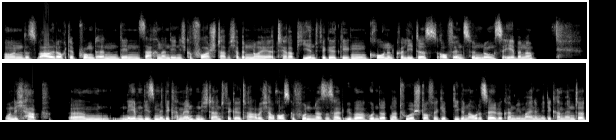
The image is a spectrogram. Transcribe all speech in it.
Und das war halt auch der Punkt an den Sachen, an denen ich geforscht habe. Ich habe eine neue Therapie entwickelt gegen Crohn und Colitis auf Entzündungsebene. Und ich habe ähm, neben diesen Medikamenten, die ich da entwickelt habe, ich habe herausgefunden, dass es halt über 100 Naturstoffe gibt, die genau dasselbe können wie meine Medikamente,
